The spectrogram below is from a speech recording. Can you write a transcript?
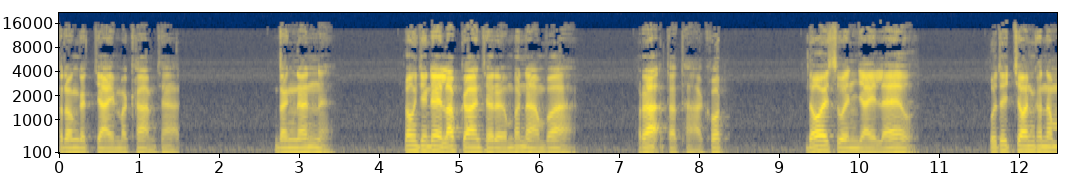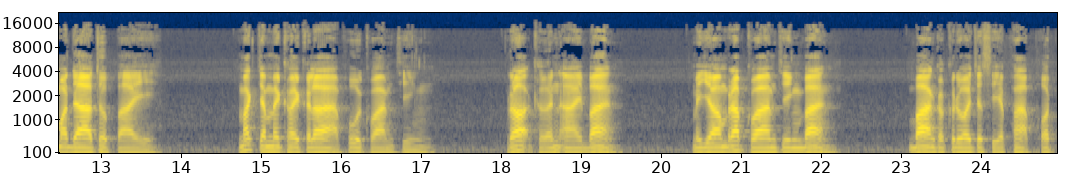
ตรงกับใจมาข้ามชาติ ดังนั้นพระองค์จึงได้รับการเฉลิมพระนามว่า พระตถาคต โดยส่วนใหญ่แล้วปุถุชนคนธรรมดาทั่วไป มักจะไม่ค่อยกล้าพูดความจริง เพราะเขินอายบ้าง ไม่ยอมรับความจริงบ้าง บ้างก็กลัวจะเสียภาพพจน์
